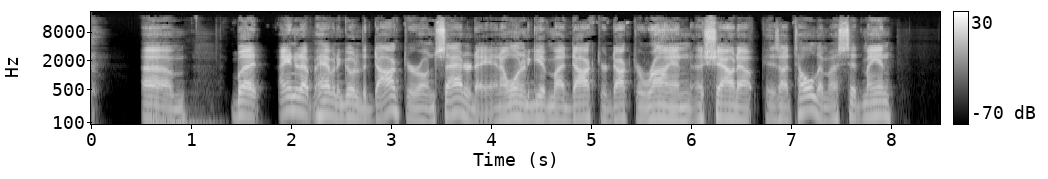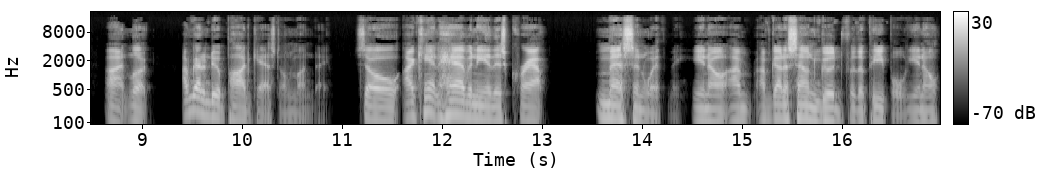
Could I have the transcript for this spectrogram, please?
um, but I ended up having to go to the doctor on Saturday, and I wanted to give my doctor, Doctor Ryan, a shout out because I told him I said, "Man, all right, look, I've got to do a podcast on Monday, so I can't have any of this crap messing with me. You know, I've I've got to sound good for the people. You know."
